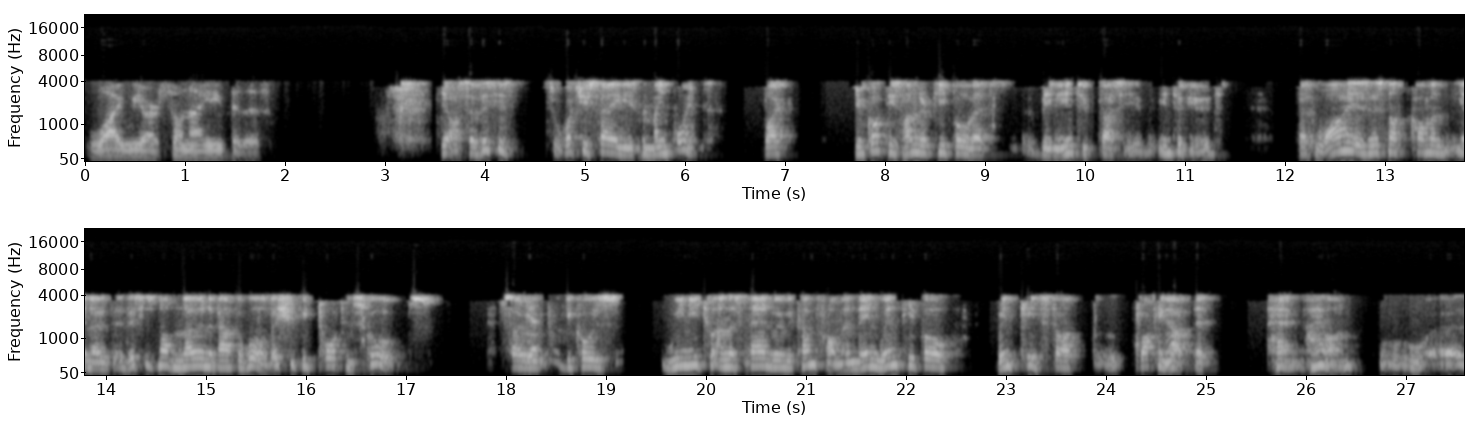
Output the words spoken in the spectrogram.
why we are so naive to this. Yeah, so this is so what you're saying is the main point. Like you've got these hundred people that's being into, plus interviewed, but why is this not common? You know, this is not known about the world. This should be taught in schools. So yeah. because we need to understand where we come from. And then when people, when kids start clocking up that, hang, hang on, uh,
